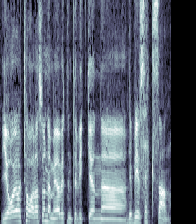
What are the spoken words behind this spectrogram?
Ja, jag har hört talas om det men jag vet inte vilken... Uh... Det blev sexan.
